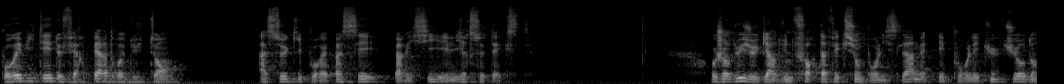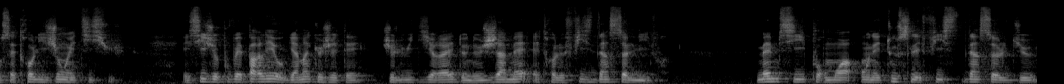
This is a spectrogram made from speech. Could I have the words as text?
pour éviter de faire perdre du temps à ceux qui pourraient passer par ici et lire ce texte. Aujourd'hui, je garde une forte affection pour l'islam et pour les cultures dont cette religion est issue. Et si je pouvais parler au gamin que j'étais, je lui dirais de ne jamais être le fils d'un seul livre. Même si, pour moi, on est tous les fils d'un seul Dieu,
